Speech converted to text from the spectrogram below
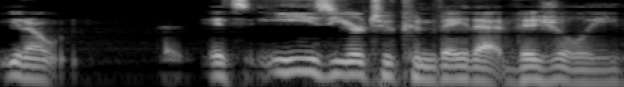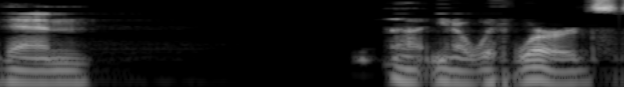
you know, it's easier to convey that visually than uh, you know, with words.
